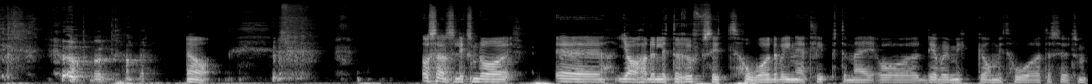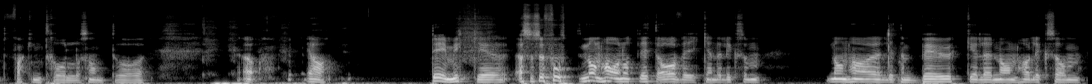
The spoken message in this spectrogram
Uppmuntrande. Ja. Och sen så liksom då. Eh, jag hade lite rufsigt hår. Det var innan jag klippte mig. Och det var ju mycket om mitt hår. Att det ser ut som ett fucking troll och sånt. Och, ja. ja. Det är mycket. Alltså så fort någon har något lite avvikande liksom. Någon har en liten buk. Eller någon har liksom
